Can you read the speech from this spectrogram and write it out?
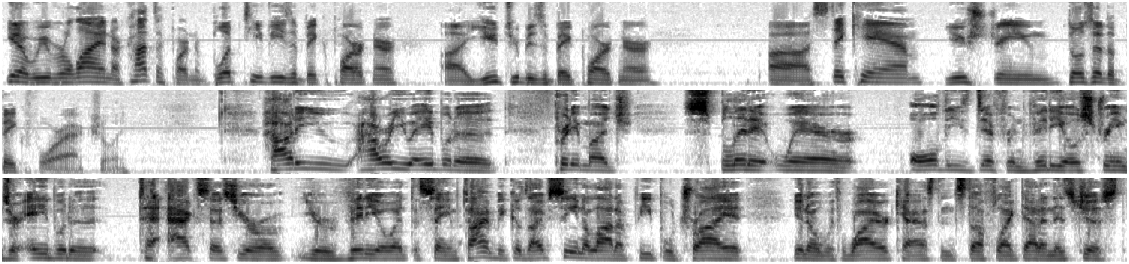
you know, we rely on our content partner. Blip TV is a big partner. Uh, YouTube is a big partner. Uh, Stickam, UStream, those are the big four actually. How do you how are you able to pretty much split it where all these different video streams are able to to access your your video at the same time because I've seen a lot of people try it, you know, with Wirecast and stuff like that and it's just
